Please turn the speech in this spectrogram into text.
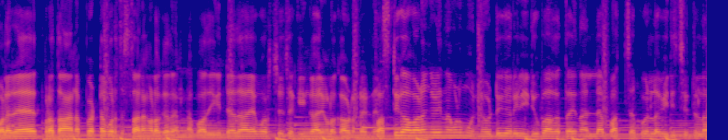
വളരെ പ്രധാനപ്പെട്ട കുറച്ച് സ്ഥലങ്ങളൊക്കെ തന്നെ അപ്പോൾ അതിന്റെതായ കുറച്ച് ചെക്കിങ് കാര്യങ്ങളൊക്കെ അവിടെ ഉണ്ടായിരുന്നു. ഫസ്റ്റ് കവാടം കഴിഞ്ഞ് നമ്മൾ മുന്നോട്ട് കയറി ഇരുഭാഗത്തായി നല്ല പച്ചപ്പുള്ള വിരിച്ചിട്ടുള്ള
